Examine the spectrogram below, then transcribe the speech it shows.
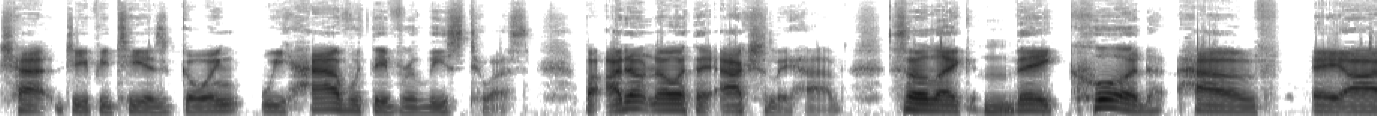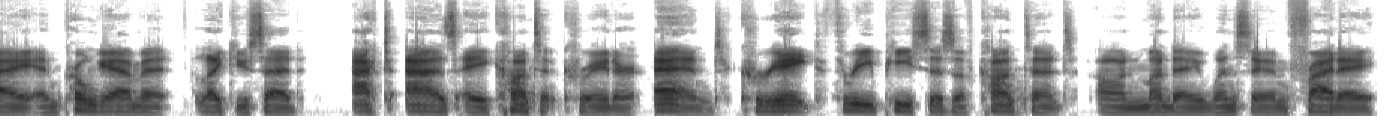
Chat GPT is going. We have what they've released to us, but I don't know what they actually have. So, like, Hmm. they could have AI and program it, like you said, act as a content creator and create three pieces of content on Monday, Wednesday, and Friday,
